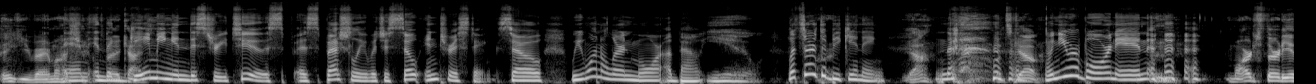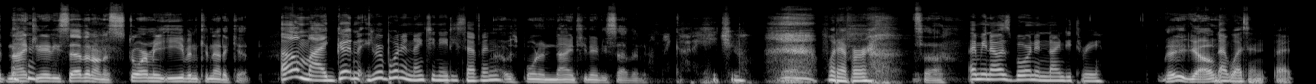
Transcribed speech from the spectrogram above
Thank you very much. and in the kind. gaming industry too, especially, which is so interesting. So, we want to learn more about you. Let's start at the beginning. Yeah. Let's go. when you were born in, March 30th, 1987 on a stormy eve in Connecticut. Oh my goodness, you were born in 1987. I was born in 1987. Oh my god, I hate you. whatever. So uh, I mean, I was born in '93. there you go. I wasn't, but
